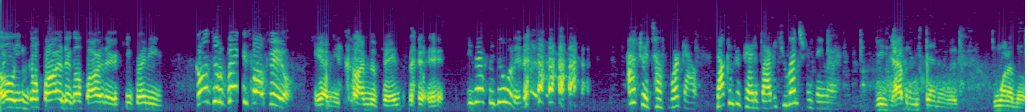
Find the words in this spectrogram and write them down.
"Oh, you can go farther, go farther, keep running." Go into the baseball field. He had me climb the fence. He's actually doing it. After a tough workout, Malcolm prepared a barbecue lunch for Zaylor. We happen to be standing with one of the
